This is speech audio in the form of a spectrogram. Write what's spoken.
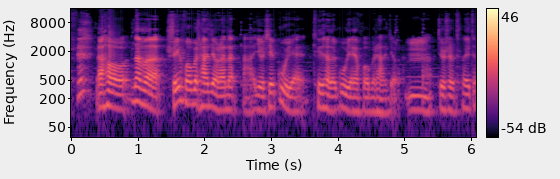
然后，那么谁活不长久了呢？啊，有些雇员，Twitter 的雇员活不长久了。嗯啊，就是推特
